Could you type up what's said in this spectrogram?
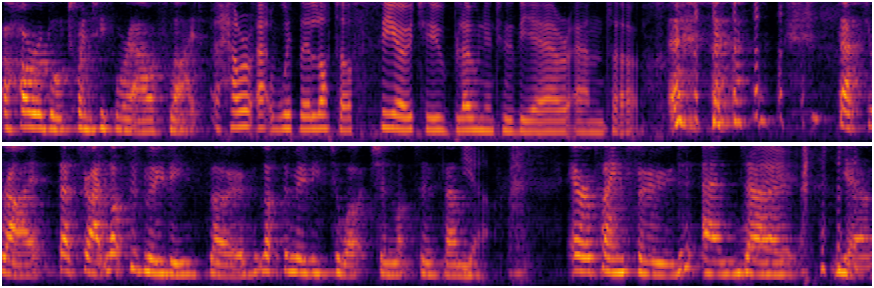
a horrible 24 hour flight. Uh, with a lot of CO2 blown into the air and. Uh... That's right. That's right. Lots of movies, though. Lots of movies to watch and lots of um, yeah. aeroplane food. And uh, right. uh, yeah,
